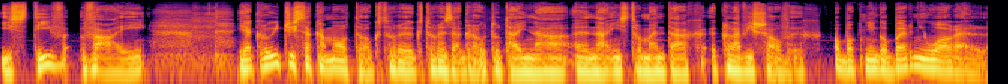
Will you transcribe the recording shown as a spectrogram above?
i Steve Vai, jak Ruichi Sakamoto, który, który zagrał tutaj na, na instrumentach klawiszowych. Obok niego Bernie Worrell,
